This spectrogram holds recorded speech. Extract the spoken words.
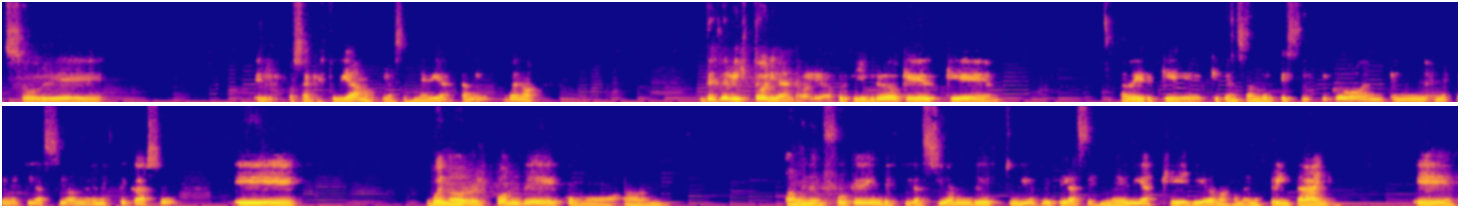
sobre el, o sea, que estudiamos clases medias, a mí, bueno, desde la historia en realidad, porque yo creo que, a ver, que, pensando específico en, esta investigación, en este caso, eh, bueno, responde como a, un enfoque de investigación de estudios de clases medias que lleva más o menos 30 años. Eh,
